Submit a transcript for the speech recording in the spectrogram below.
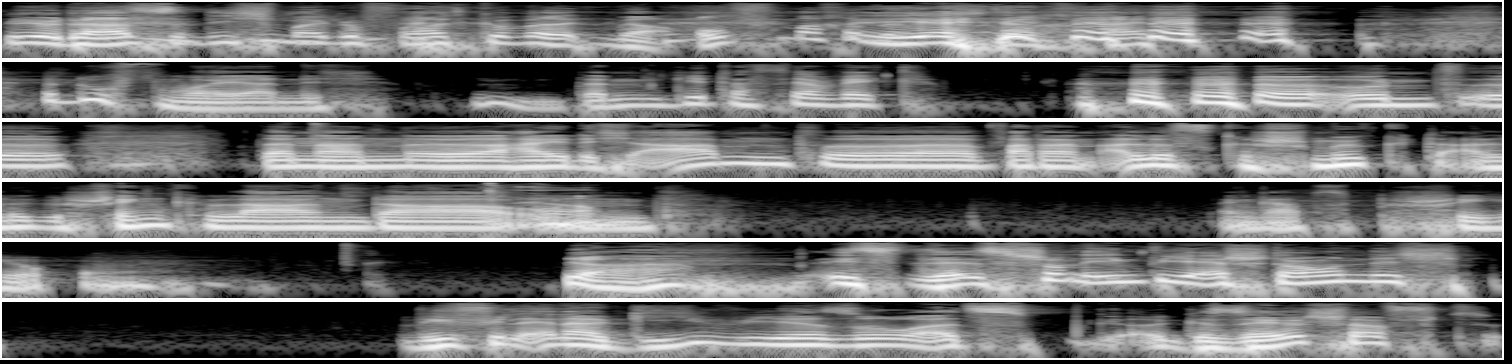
Ja, da hast du nicht mal gefragt, können wir das mehr aufmachen? Ja. Da rein. Da durften wir ja nicht. Hm, Dann geht das ja weg. und äh, dann an äh, Heiligabend äh, war dann alles geschmückt, alle Geschenke lagen da Ja. und dann gab's Bescherung. Ja, ist, das ist schon irgendwie erstaunlich, wie viel Energie wir so als Gesellschaft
